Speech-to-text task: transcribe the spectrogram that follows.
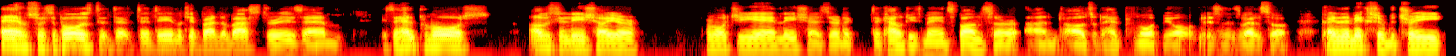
Um, so I suppose the, the, the deal with the brand ambassador is um, is to help promote obviously Laois Hire promote GA and Laois as they're the, the county's main sponsor and also to help promote my own business as well. So kind of the mixture of the three,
